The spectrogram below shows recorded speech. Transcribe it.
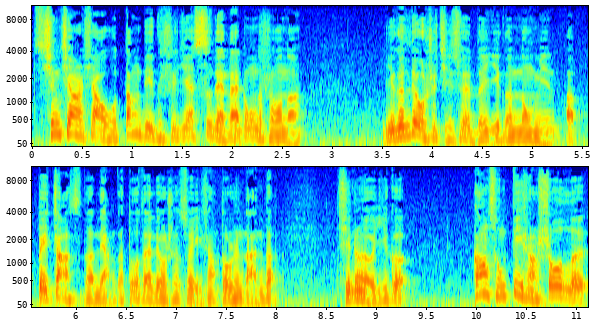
星期二下午，当地的时间四点来钟的时候呢，一个六十几岁的一个农民啊，被炸死的两个都在六十岁以上，都是男的。其中有一个刚从地上收了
